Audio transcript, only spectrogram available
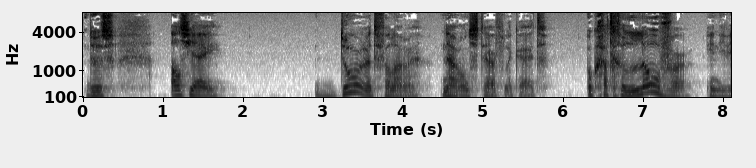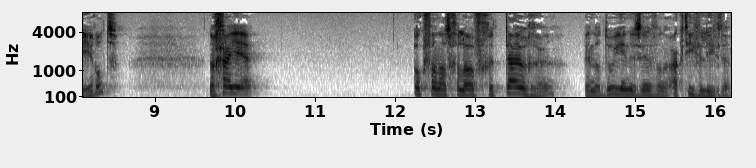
Dus als jij door het verlangen naar onsterfelijkheid ook gaat geloven in die wereld, dan ga je ook van dat geloof getuigen. En dat doe je in de zin van een actieve liefde.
